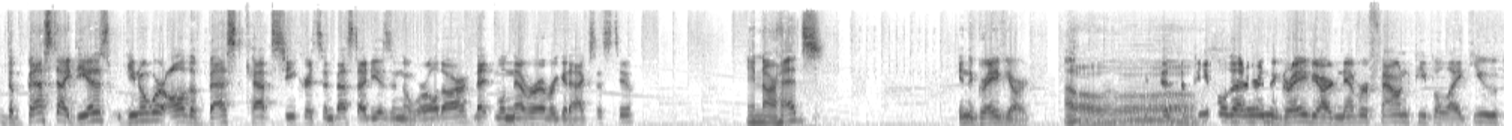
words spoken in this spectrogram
the best ideas. You know where all the best kept secrets and best ideas in the world are that we'll never ever get access to? In our heads. In the graveyard. Oh. Because the people that are in the graveyard never found people like you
